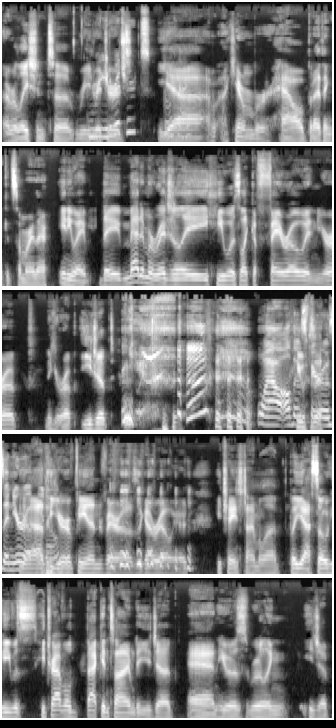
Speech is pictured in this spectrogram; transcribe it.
a relation to Reed, Reed Richards. Richards? Yeah, I, I can't remember how, but I think it's somewhere in there. Anyway, they met him originally. He was like a pharaoh in Europe, Europe, Egypt. Wow, all those was a- pharaohs in Europe. Yeah, you the? European pharaohs. It got real weird. He changed time a lot. But yeah, so he was he traveled back in time to Egypt and he was ruling Egypt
